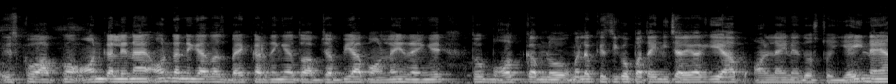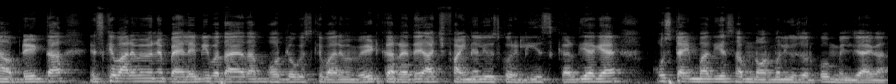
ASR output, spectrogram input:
इसको आपको ऑन कर लेना है। ऑन करने के बाद बस बैक कर देंगे। तो आप जब भी आप ऑनलाइन रहेंगे तो बहुत कम लोग मतलब किसी को पता ही नहीं चलेगा कि आप ऑनलाइन है दोस्तों। यही नया अपडेट था। इसके बारे में मैंने पहले भी बताया था। बहुत लोग इसके बारे में वेट कर रहे थे। आज फाइनली उसको रिलीज़ कर दिया गया है। कुछ टाइम बाद ये सब नॉर्मल यूज़र को मिल जाएगा।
